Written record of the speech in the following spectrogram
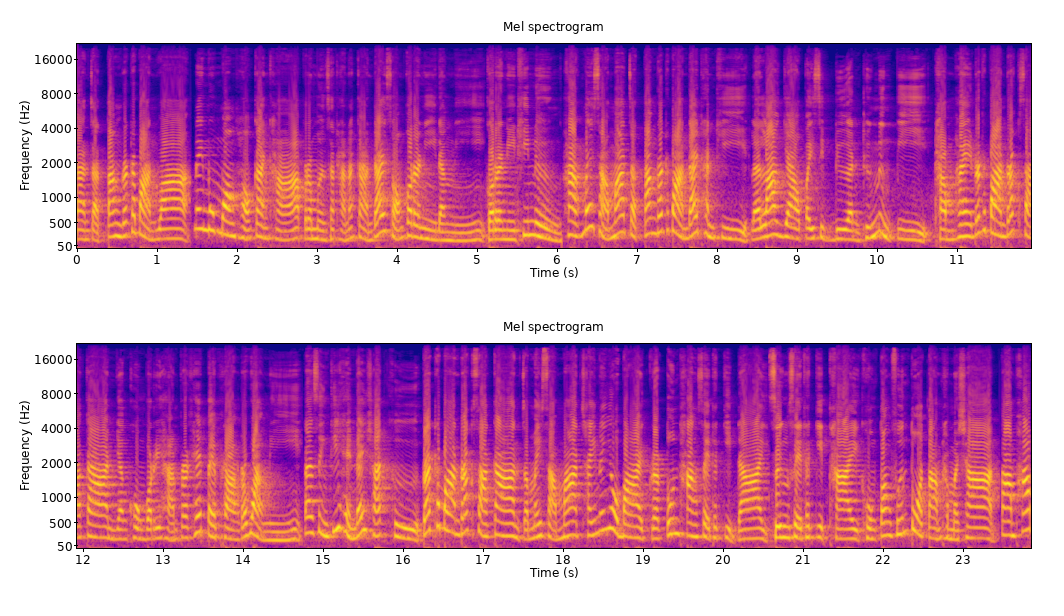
การจัดตั้งรัฐบาลว่า ในมุมมองหอการค้าประเมินสถานการณ์ได้ 2 กรณีดังนี้ กรณีที่ 1 หากไม่สามารถจัดตั้งรัฐบาลได้ทันที และลากยาวไป 10 เดือนถึง 1 ปีทำให้รัฐบาลรักษาการยังคงบริหารประเทศไปพลางระหว่างนี้ แต่สิ่งที่เห็นได้ชัดคือ รัฐบาลรักษาการจะไม่สามารถใช้นโยบายกระตุ้นทางเศรษฐกิจได้ ซึ่งเศรษฐกิจไทยคงต้องฟื้นตัวตามธรรมชาติ ตามภาพ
